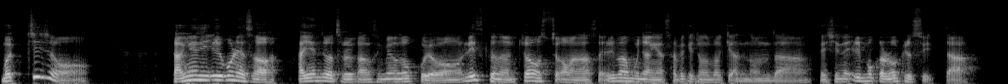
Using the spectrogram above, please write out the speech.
멋지죠? 당연히 일본에서 하이엔드로 들어갈 가능성이 매우 높고요. 리스크는 조합 숫자가 많아서 일반 분양에 400개 정도밖에 안 나온다. 대신에 일본가를 높일 수 있다.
